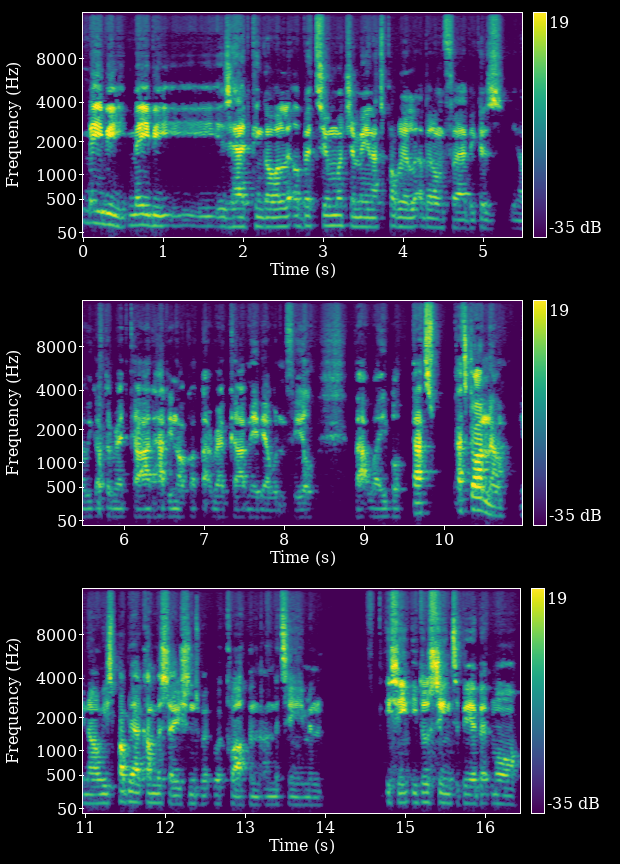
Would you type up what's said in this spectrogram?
maybe maybe his head can go a little bit too much. I mean, that's probably a little bit unfair because you know we got the red card. Had he not got that red card, maybe I wouldn't feel that way. But that's that's gone now. You know, he's probably had conversations with, with Klopp and, and the team, and he seem, he does seem to be a bit more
